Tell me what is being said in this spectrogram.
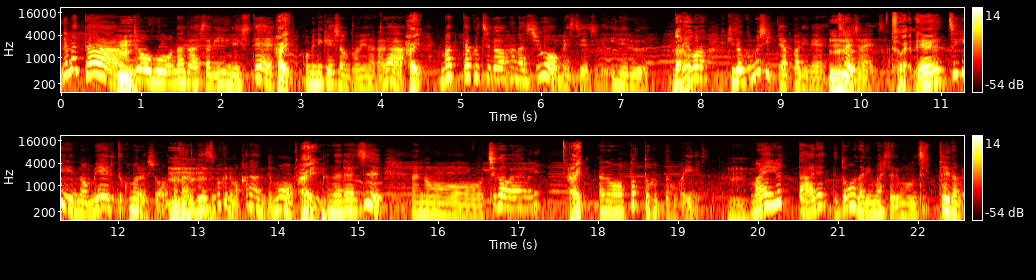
でまたうん。情報を流したりいいねして、はい。コミュニケーション取りながら、はい。全く違う話をメッセージで入れるなるほど。既読無視ってやっぱりねうん。辛いじゃないですか、そうやでね次のメールって困るでしょ？だからうんフェイスブックでも絡んでもはい。必ず、あのー違う話題をね、はい。あのーポッと振った方がいいです。うん。前言ったあれってどうなりましたでもう絶対ダメ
